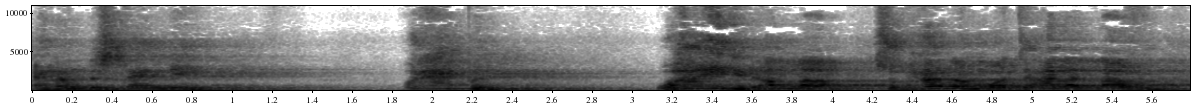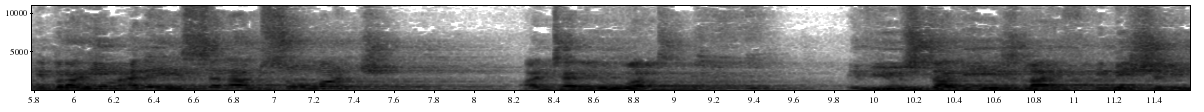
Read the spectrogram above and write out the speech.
an understanding. What happened? Why did Allah subhanahu wa ta'ala love Ibrahim alayhi salam so much? I tell you what, if you study his life, initially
